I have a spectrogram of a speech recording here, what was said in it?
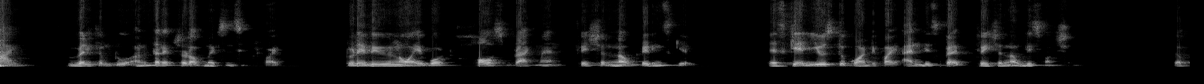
Hi, welcome to another episode of Medicine Simplified. Today we will know about House-Brackmann facial nerve grading scale, a scale used to quantify and describe facial nerve dysfunction. The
